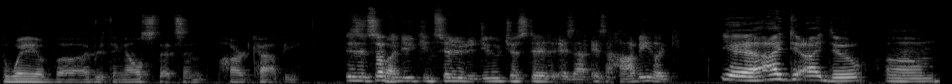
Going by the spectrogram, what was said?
the way of uh, everything else that's in hard copy. Is it something But- you'd consider to do just as, as a as a hobby? Like Yeah, I do. I do. Um,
